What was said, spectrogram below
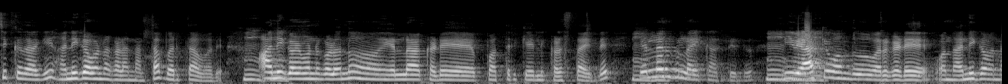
ಚಿಕ್ಕದಾಗಿ ಹನಿಗವನಗಳನ್ನಂತ ಬರ್ತಾ ಹೋದೆ. ಹನಿಗವನಗಳನ್ನು ಎಲ್ಲ ಕಡೆ ಪತ್ರಿಕೆಯಲ್ಲಿ ಕಳಿಸ್ತಾ ಇದ್ದೆ. ಎಲ್ಲರಿಗೂ ಲೈಕ್ ಆಗ್ತಿದ್ರು ನೀವ್ ಯಾಕೆ ಒಂದು ಹೊರಗಡೆ ಒಂದು ಹನಿಗವನ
